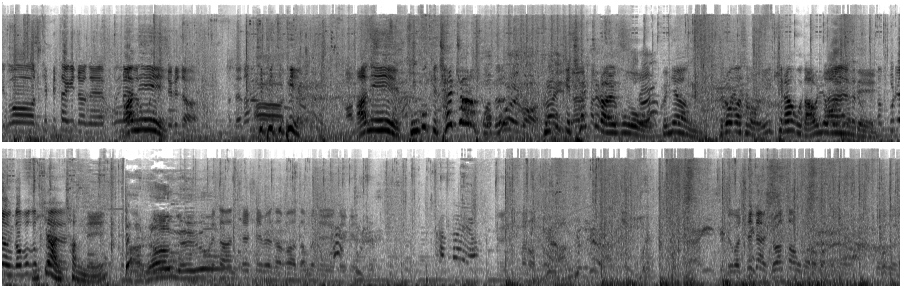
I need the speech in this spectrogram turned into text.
이거 TP 타기 전에 폭내 아니. 지르자 TP TP 아니 궁극기 찰줄어 알았거든? 뭐야 이거? 궁극기 찰 줄 알고 그래? 그냥 들어가서 1킬 하고 나오려고 했는데 아, 너무 급해 이게 안 찼네. 우리도 한 70에다가 나머지 4개 네, 신발 없어. 이거 최대한 교환 싸움 걸어봐 그냥 죽어도 돼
